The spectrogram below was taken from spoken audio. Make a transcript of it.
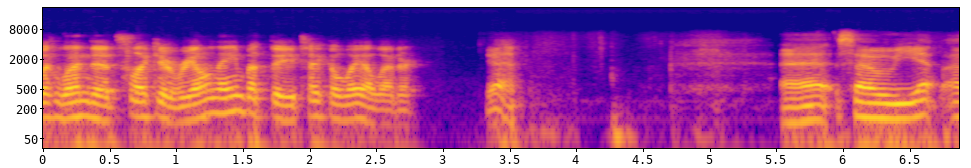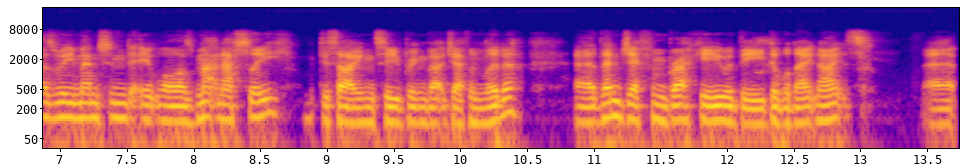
with Linda it's like a real name, but they take away a letter. Yeah. Uh, so, yep, as we mentioned, it was Matt and Ashley deciding to bring back Jeff and Linda. Uh, then Jeff and Bracky with the double date nights. Uh,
